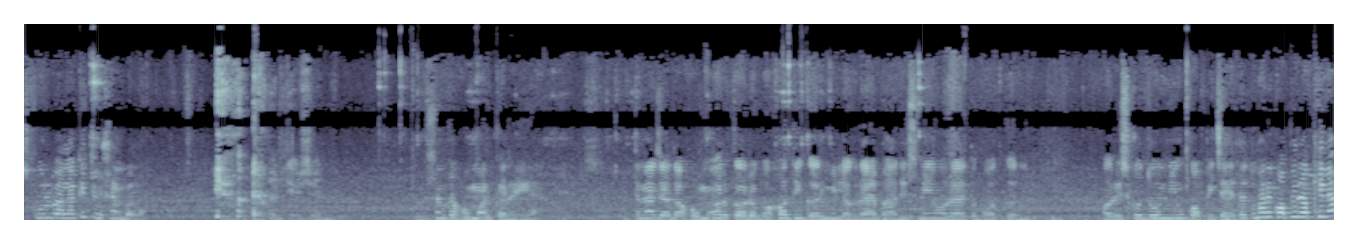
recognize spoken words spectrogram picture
स्कूल वाला कि ट्यूशन वाला? ट्यूशन ट्यूशन का होमवर्क कर रही है। इतना ज़्यादा होमवर्क और बहुत ही गर्मी लग रहा है। बारिश नहीं हो रहा है तो बहुत गर्मी। और इसको दो न्यू कॉपी चाहिए था। तुम्हारे कॉपी रखी ना?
